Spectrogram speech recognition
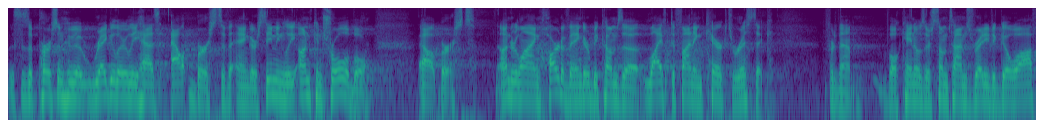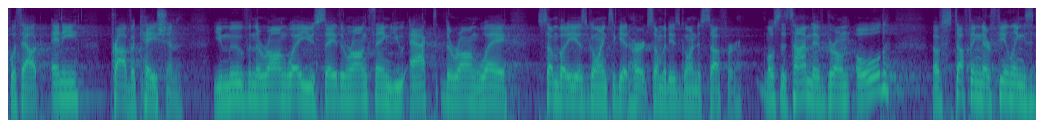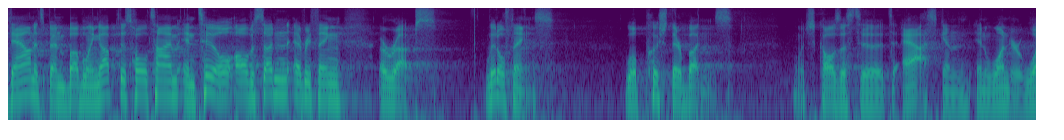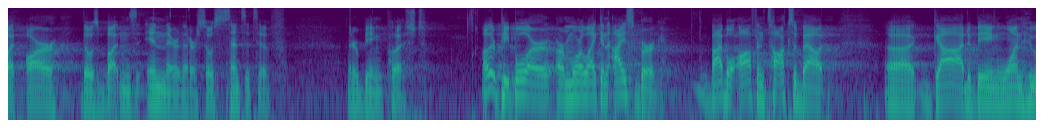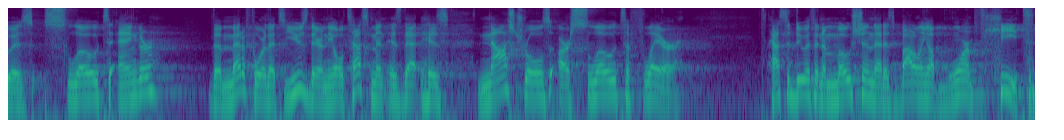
This is a person who regularly has outbursts of anger, seemingly uncontrollable outbursts. The underlying heart of anger becomes a life defining characteristic for them. Volcanoes are sometimes ready to go off without any provocation. You move in the wrong way, you say the wrong thing, you act the wrong way, somebody is going to get hurt, somebody is going to suffer. Most of the time, they've grown old of stuffing their feelings down. It's been bubbling up this whole time until all of a sudden everything erupts. Little things will push their buttons. which calls us to, to ask and, and wonder what are those buttons in there that are so sensitive that are being pushed. Other people are, are more like an iceberg. The Bible often talks about uh, God being one who is slow to anger. The metaphor that's used there in the Old Testament is that his nostrils are slow to flare. It has to do with an emotion that is bottling up warmth, heat,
